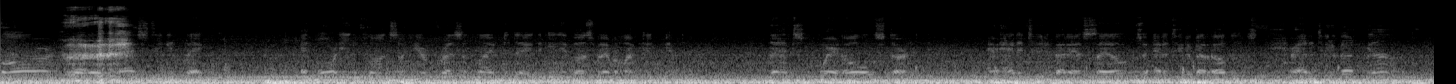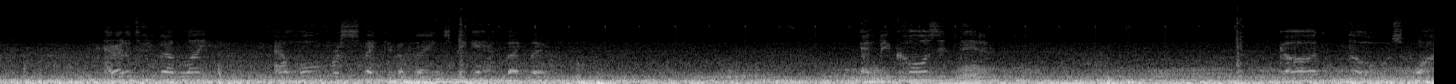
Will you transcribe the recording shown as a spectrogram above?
far lasting effect and more influence on your present life today than any of us would ever like to admit. That's where it all started. Our attitude about ourselves, our attitude about others, our attitude about God, our attitude about life, our whole perspective of things began back there. And because it did, God knows why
